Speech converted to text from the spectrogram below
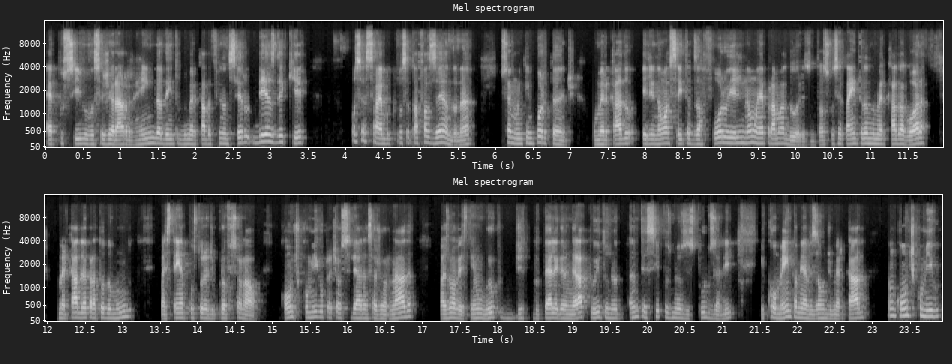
é possível você gerar renda dentro do mercado financeiro desde que você saiba o que você está fazendo, né? Isso é muito importante. O mercado ele não aceita desaforo e ele não é para amadores. Então, se você está entrando no mercado agora, o mercado é para todo mundo, mas tem a postura de profissional. Conte comigo para te auxiliar nessa jornada. Mais uma vez, tem um grupo de, do Telegram gratuito, onde eu antecipo os meus estudos ali e comento a minha visão de mercado. Então, conte comigo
